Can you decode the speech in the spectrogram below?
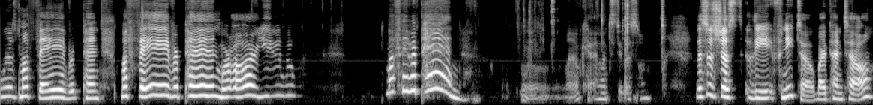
Where's my favorite pen? My favorite pen, where are you? My favorite pen. Mm, okay, let's do this one. This is just the Finito by Pentel.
